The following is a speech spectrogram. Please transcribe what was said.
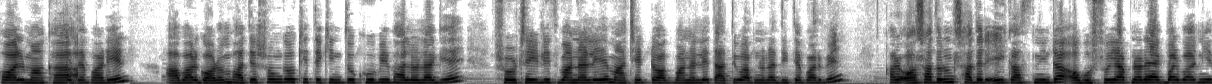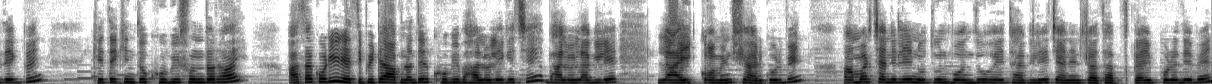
ফল মাখা খেতে পারেন। আবার গরম ভাতের সঙ্গেও খেতে কিন্তু খুবই ভালো লাগে। সর্ষে ইলিশ বানালে, মাছের টক বানালে, তাতেও আপনারা দিতে পারবেন। আর অসাধারণ স্বাদের এই কাসনিটা অবশ্যই আপনারা একবার বানিয়ে দেখবেন। খেতে কিন্তু খুবই সুন্দর হয়। আশা করি রেসিপিটা আপনাদের খুবই ভালো লেগেছে। ভালো লাগলে লাইক কমেন্ট শেয়ার করবেন। আমার চ্যানেলে নতুন বন্ধু হয়ে থাকলে চ্যানেলটা সাবস্ক্রাইব করে দেবেন।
